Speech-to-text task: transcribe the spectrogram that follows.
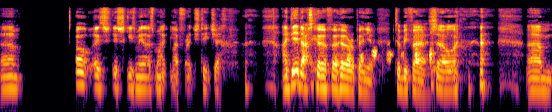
um, oh, excuse me, that's my, my French teacher. I did ask her for her opinion, to be fair. So, um,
